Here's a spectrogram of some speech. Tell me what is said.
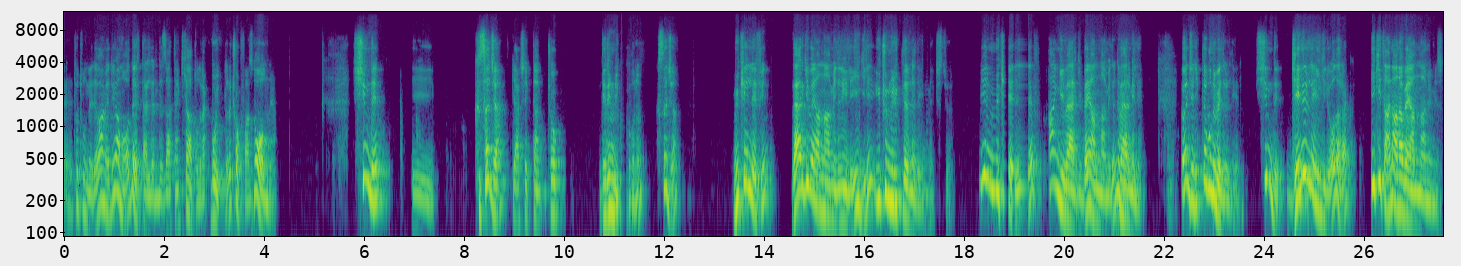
e, tutulmaya devam ediyor ama o defterlerin de zaten kağıt olarak boyutları çok fazla olmuyor. Şimdi e, kısaca gerçekten çok derin bir konu. Kısaca mükellefin vergi beyannameleriyle ilgili yükümlülüklerine değinmek istiyorum. Bir mükellef hangi vergi beyannamelerini vermeli? Öncelikle bunu belirleyelim. Şimdi gelirle ilgili olarak iki tane ana beyannamemiz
